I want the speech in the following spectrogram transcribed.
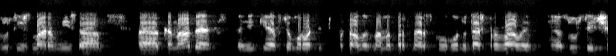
зустріч з мером міста Канади, е, яке в цьому році підписало з нами партнерську угоду. Теж провели е, зустріч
